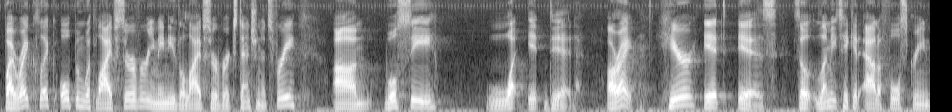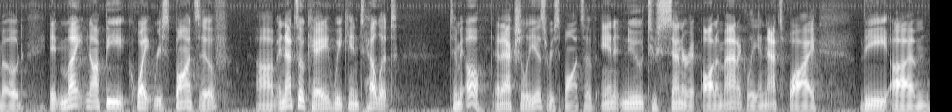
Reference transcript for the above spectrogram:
If I right click, open with live server, you may need the live server extension, it's free. Um, we'll see what it did. All right, here it is. So let me take it out of full screen mode. It might not be quite responsive, um, and that's okay. We can tell it to me, oh, it actually is responsive, and it knew to center it automatically, and that's why the um,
